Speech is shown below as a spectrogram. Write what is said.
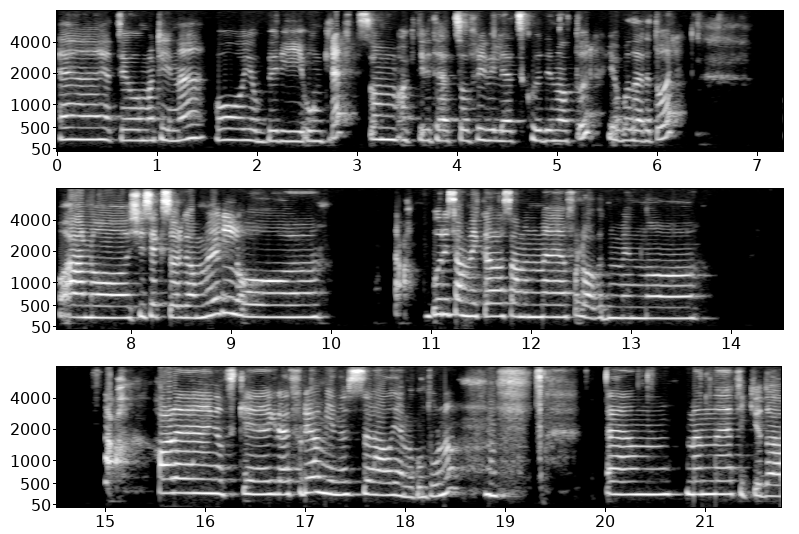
Jeg heter jo Martine og jobber i Ung Kreft som aktivitets- og frivillighetskoordinator. Jobba der et år. Og er nå 26 år gammel og ja, bor i Samvika sammen med forloveden min og ja, har det ganske greit for tida, minus halv hjemmekontor nå. Men jeg fikk jo da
